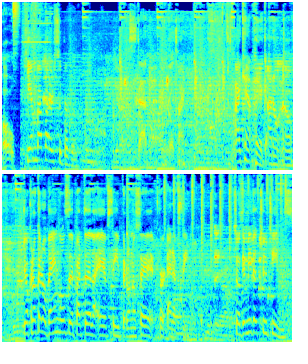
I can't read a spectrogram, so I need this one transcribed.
Oh. ¿Quién va para el Super Bowl? Dad, in real time. I can't pick. I don't know. Yo creo que los Bengals de parte de la AFC, pero no sé for NFC. So give me the two teams.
